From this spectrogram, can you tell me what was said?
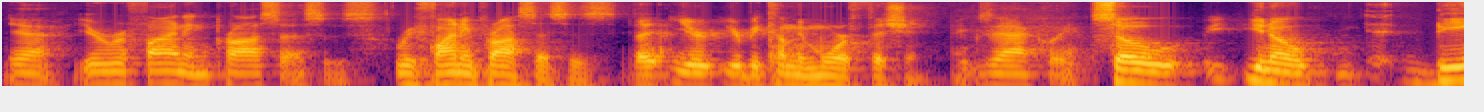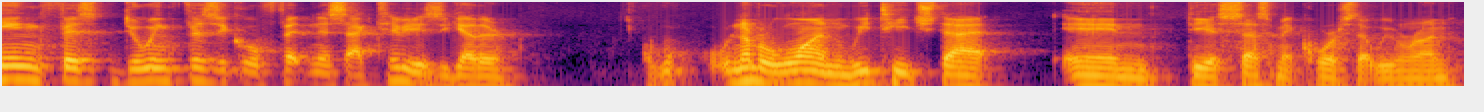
Yeah, you're refining processes. Refining processes that you're you're becoming more efficient. Exactly. So you know, being phys- doing physical fitness activities together. Number one, we teach that in the assessment course that we run.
